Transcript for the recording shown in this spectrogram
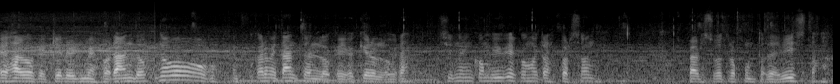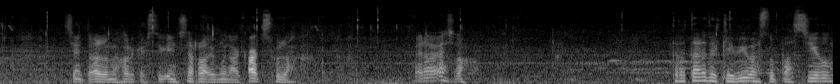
es algo que quiero ir mejorando. No enfocarme tanto en lo que yo quiero lograr, sino en convivir con otras personas, ver su otro punto de vista. Siento a lo mejor que estoy encerrado en una cápsula. Pero eso, tratar de que vivas tu pasión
